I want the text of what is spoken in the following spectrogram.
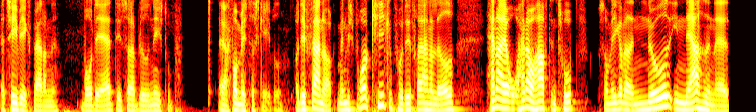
af tv-eksperterne, hvor det er, at det så er blevet Næstrup, ja. for mesterskabet. Og det er fair nok. Men hvis vi prøver at kigge på det, Freja han har lavet, han har, jo, han har jo haft en trup, som ikke har været noget i nærheden af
